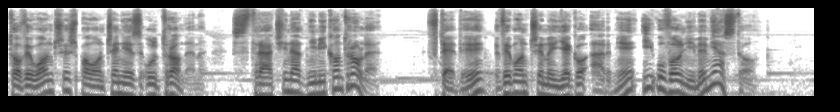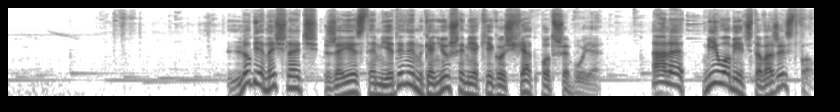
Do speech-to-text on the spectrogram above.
to wyłączysz połączenie z Ultronem. Straci nad nimi kontrolę. Wtedy wyłączymy jego armię i uwolnimy miasto. Lubię myśleć, że jestem jedynym geniuszem, jakiego świat potrzebuje. Ale miło mieć towarzystwo.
